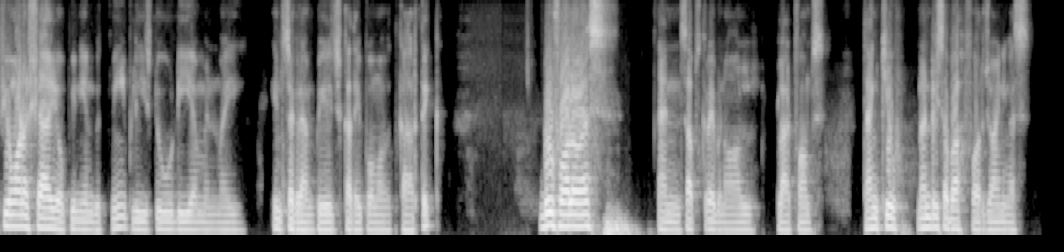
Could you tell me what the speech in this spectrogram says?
if you want share you opinion with me please do DM in my Instagram page Kadhai Poma with Karthik to followers and and in all all platforms. Thank நன்றி சபா ஃபார் ஜாயினிங் அஸ்.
